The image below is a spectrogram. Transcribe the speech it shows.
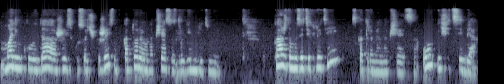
маленькую да, жизнь, кусочек жизни, в которой он общается с другими людьми. В каждом из этих людей, с которыми он общается, он ищет себя.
